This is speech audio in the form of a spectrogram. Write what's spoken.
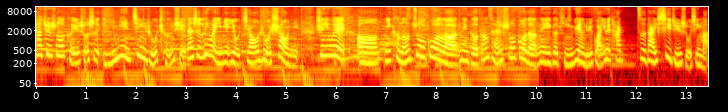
它据说可以说是一面静如晨雪，但是另外一面又娇弱少女，是因为呃，你可能住过了那个刚才说过的那一个庭院旅馆，因为它。自带戏剧属性嘛，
